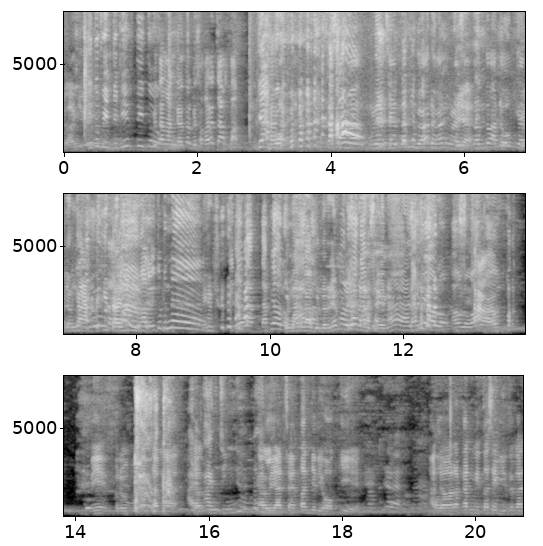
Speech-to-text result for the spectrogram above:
lagi tuh. itu 50-50 tuh. Tapi tangan gatel besokannya campak. Ya, sama melihat setan juga ada kan melihat Iya. setan tuh ada hoki ada enggak Ngaku kita Nah, ini. kalau itu benar. tapi Allah bener wa'alam. nggak benernya lu Nggak, tapi- ngerasain aja Tapi Allah Allah wa'alam. Nih berhubungan sama Ada anjing juga. ngelihat setan jadi hoki ya. Ada orang kan mitosnya gitu kan.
